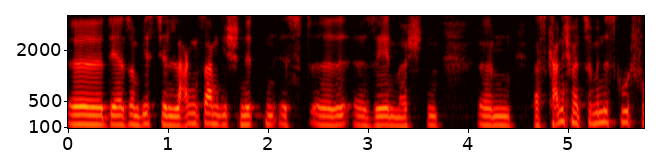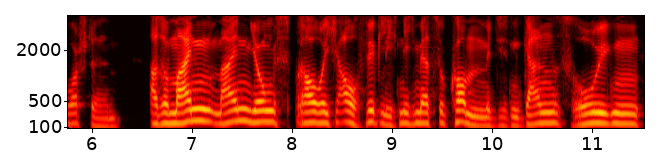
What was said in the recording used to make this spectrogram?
äh, der so ein bisschen langsam geschnitten ist, äh, äh, sehen möchten. Ähm, das kann ich mir zumindest gut vorstellen. Also meinen, meinen Jungs brauche ich auch wirklich nicht mehr zu kommen mit diesen ganz ruhigen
